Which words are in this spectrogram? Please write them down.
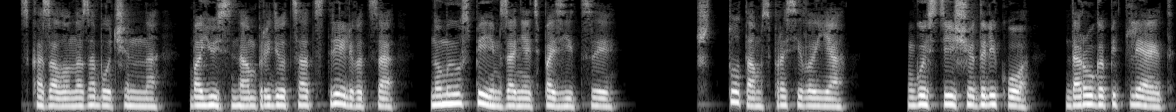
— сказал он озабоченно. «Боюсь, нам придется отстреливаться, но мы успеем занять позиции». «Что там?» — спросила я. «Гости еще далеко. Дорога петляет.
